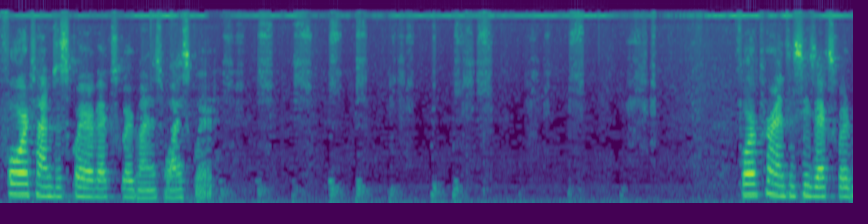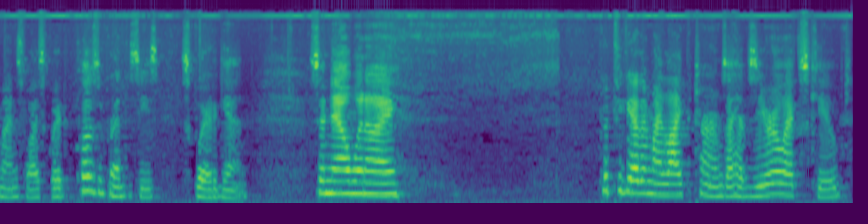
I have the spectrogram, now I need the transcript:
4 times the square of x squared minus y squared. 4 parentheses x squared minus y squared, close the parentheses, squared again. So now when I put together my like terms, I have 0x cubed,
